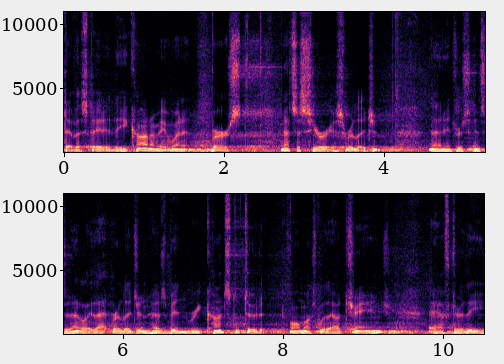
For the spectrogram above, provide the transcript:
devastated the economy when it burst. That's a serious religion. And incidentally, that religion has been reconstituted almost without change after the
